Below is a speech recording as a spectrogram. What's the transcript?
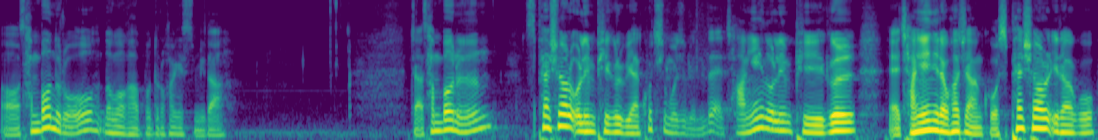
어, 3번으로 넘어가 보도록 하겠습니다. 자, 3번은 스페셜 올림픽을 위한 코치 모집인데 장애인 올림픽을 예, 장애인이라고 하지 않고 스페셜이라고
